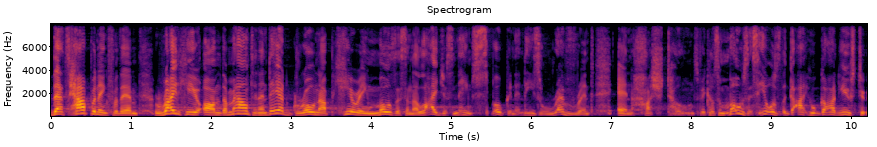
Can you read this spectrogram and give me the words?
that's happening for them right here on the mountain. And they had grown up hearing Moses and Elijah's name spoken in these reverent and hushed tones because Moses, he was the guy who God used to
